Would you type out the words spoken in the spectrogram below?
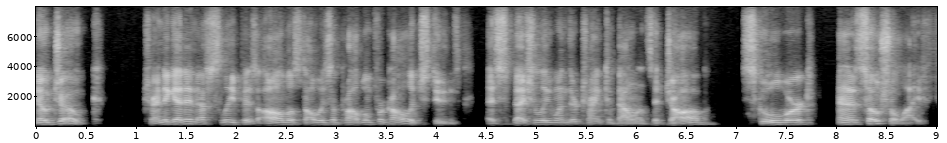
No joke. Trying to get enough sleep is almost always a problem for college students, especially when they're trying to balance a job, schoolwork, and a social life.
